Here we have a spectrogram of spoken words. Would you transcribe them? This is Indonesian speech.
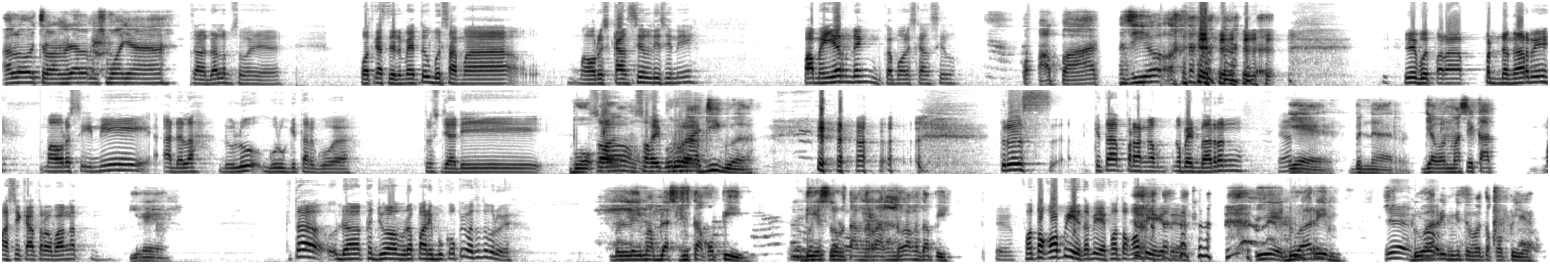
Halo, celana dalam semuanya. Celana dalam semuanya. Podcast Dynamite itu bersama Maurice Kansil di sini. Pak Mayor, Deng, bukan Maurice Kansil. Apaan sih, yo? ya, buat para pendengar nih, Maurice ini adalah dulu guru gitar gua. Terus jadi Bohong, so, guru gua. ngaji gua. Terus kita pernah ngeband bareng Iya, yeah, bener. Zaman masih kat masih katro banget. Iya. Yeah. Kita udah kejual berapa ribu kopi waktu itu bro ya? Beli 15 juta kopi di seluruh Tangerang doang tapi. Ya, fotokopi ya tapi ya fotokopi gitu ya. Iya, yeah, dua rim. Iya, yeah, dua rim itu fotokopi ya.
